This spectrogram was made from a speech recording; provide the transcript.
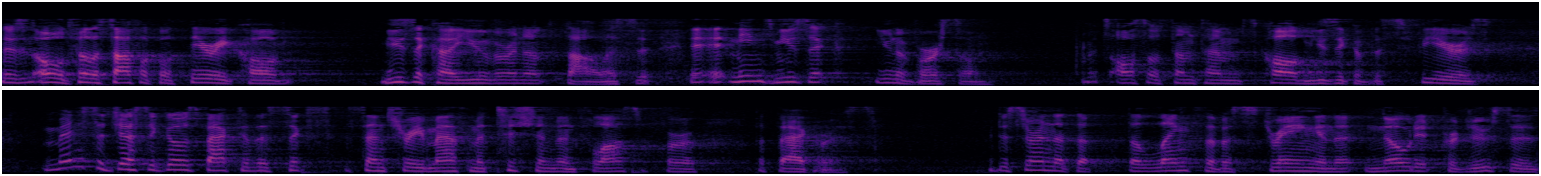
There's an old philosophical theory called musica universalis. It, it, means music universal. It's also sometimes called music of the spheres. Many suggest it goes back to the 6th century mathematician and philosopher Pythagoras, who discerned that the, the length of a string and the note it produces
